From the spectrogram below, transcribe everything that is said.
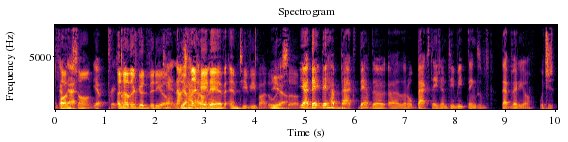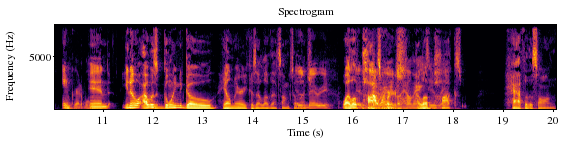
I Fun that. song. Yep. Great song. Another good video. Can't not It's in the heyday of MTV, by the way. Yeah. So Yeah, they they have back they have the uh, little backstage MTV things of that video, which is incredible. And you know, I was going to go Hail Mary because I love that song so Hail much. Mary. Well, I love Hail Pac's I wanted to go verse. Hail Mary I love too, Pac's half of the song.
